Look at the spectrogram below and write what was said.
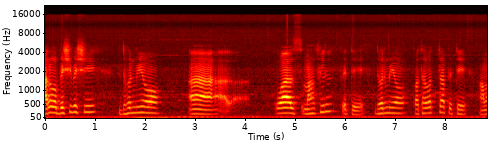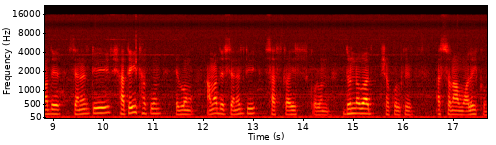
আরও বেশি বেশি ধর্মীয় ওয়াজ মাহফিল পেতে, ধর্মীয় কথাবার্তা পেতে আমাদের চ্যানেলটির সাথেই থাকুন এবং আমাদের চ্যানেলটি সাবস্ক্রাইব করুন। ধন্যবাদ সকলকে। আসসালামু আলাইকুম।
